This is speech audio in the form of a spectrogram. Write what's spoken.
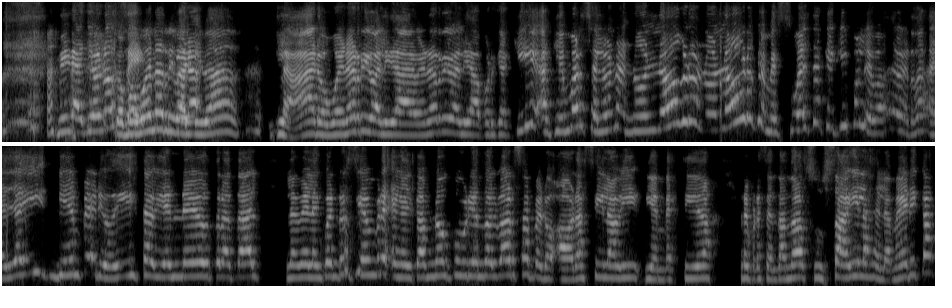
Mira, yo no sé. Como buena rivalidad. claro, buena rivalidad, buena rivalidad, porque aquí, aquí en Barcelona no logro, no logro que me suelte qué equipo le va de verdad. Ella ahí bien periodista, bien neutra, tal. La, me la encuentro siempre en el Camp Nou cubriendo al Barça, pero ahora sí la vi bien vestida, representando a sus águilas del América.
